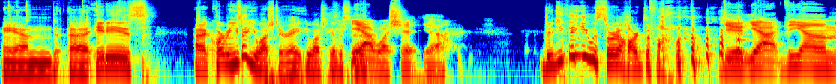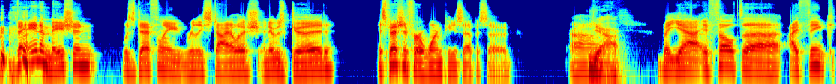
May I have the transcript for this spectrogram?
and uh, it is uh Corbin. You said you watched it, right? You watched the episode. Yeah, I watched it. Yeah, Did you think it was sort of hard to follow? dude. Yeah, the um the animation was definitely really stylish and it was good, especially for a One Piece episode. Um, yeah. but yeah, it felt. Uh, I think.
